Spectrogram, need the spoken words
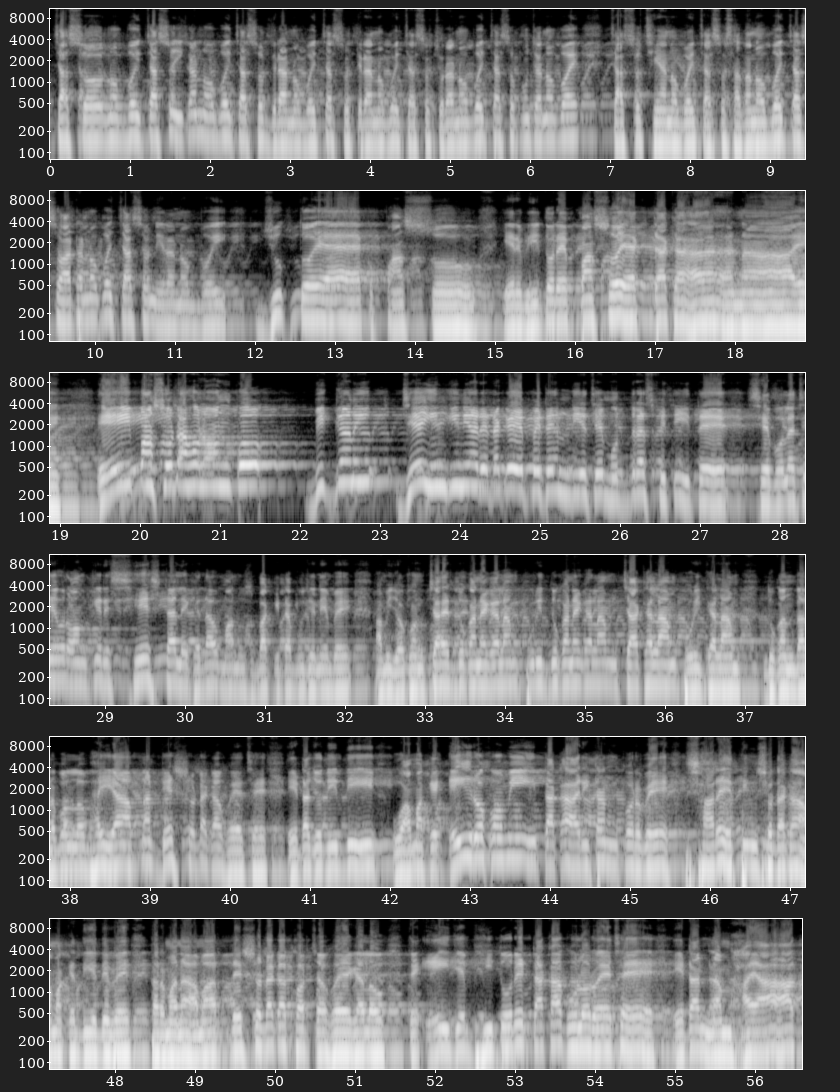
চারশো, নব্বই, চারশো একানব্বই, চারশো বিরানব্বই, চারশো তিরানব্বই, চারশো চুরানব্বই, চারশো পঁচানব্বই, চারশো ছিয়ানব্বই, চারশো সাতানব্বই, চারশো আটানব্বই, চারশো নিরানব্বই। যুক্ত এক, পাঁচশো। এর ভিতরে পাঁচশো এক টাকা নাই। এই পাঁচশোটা হলো অঙ্ক। বিজ্ঞানী যে ইঞ্জিনিয়ার এটাকে পেটেন্ট দিয়েছে মুদ্রাস্ফীতিতে। সে বলেছে, ওর অঙ্কের শেষটা লিখে দাও, মানুষ বাকিটা বুঝে নেবে। আমি যখন চায়ের দোকানে গেলাম, পুরীর দোকানে গেলাম, চা খেলাম, পুরি খেলাম, দোকানদার বলল, ভাইয়া, আপনার দেড়শো টাকা হয়েছে, এটা যদি দিই, ও আমাকে এই রকমই টাকা রিটার্ন করবে, সাড়ে তিনশো টাকা আমাকে দিয়ে দেবে। তার মানে আমার দেড়শো টাকা খরচা হয়ে গেল। তো এই যে ভিতরে টাকাগুলো রয়েছে, এটার নাম হায়াত।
